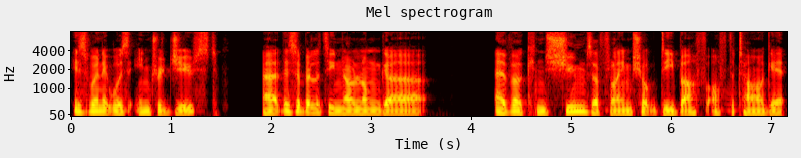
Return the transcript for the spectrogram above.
is when it was introduced. Uh, this ability no longer ever consumes a Flame Shock debuff off the target,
